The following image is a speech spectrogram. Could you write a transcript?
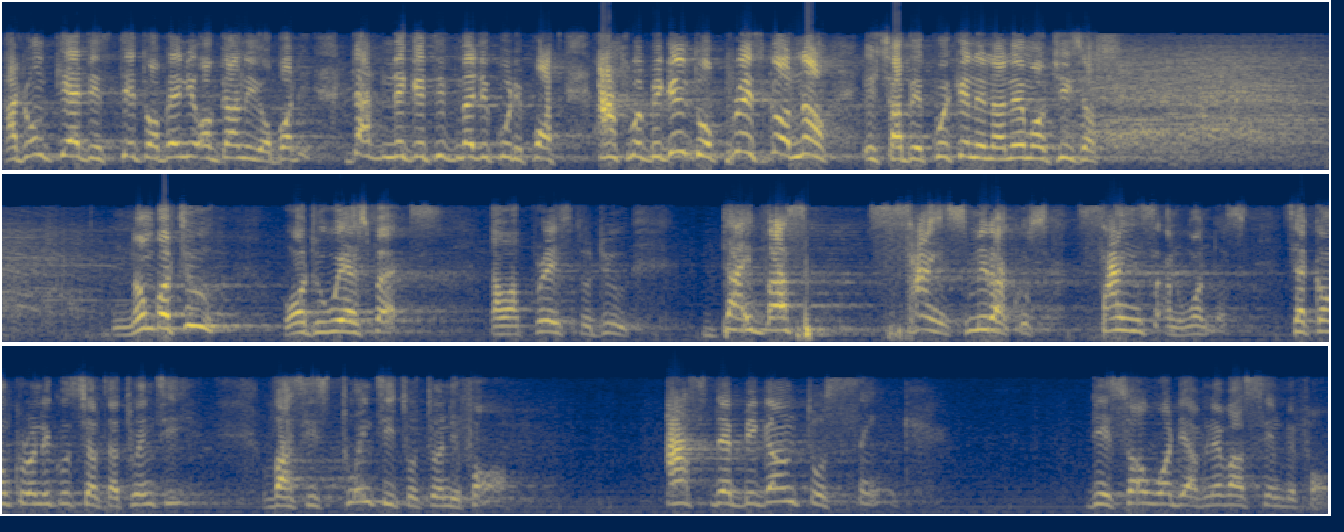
I don't care the state of any organ in your body. That negative medical report, as we begin to praise God now, it shall be quickened in the name of Jesus. Number two, what do we expect our praise to do? Diverse signs, miracles, signs and wonders. Second Chronicles chapter 20, verses 20 to 24. As they began to sing, they saw what they have never seen before.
